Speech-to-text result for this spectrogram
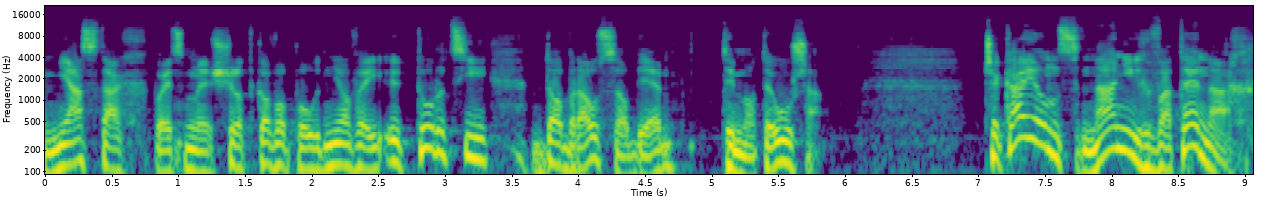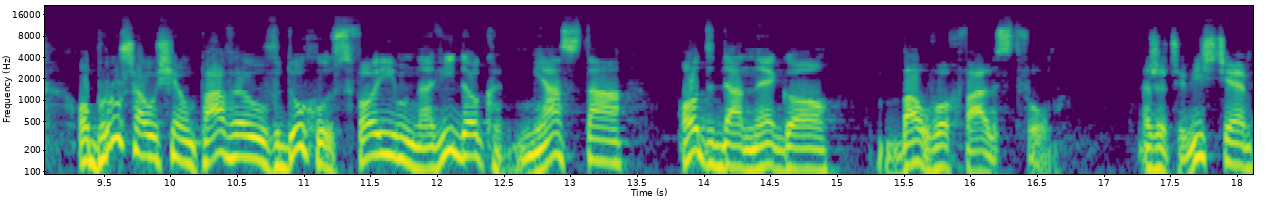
miastach, powiedzmy, środkowo-południowej Turcji dobrał sobie Tymoteusza. Czekając na nich w Atenach, obruszał się Paweł w duchu swoim na widok miasta oddanego bałwochwalstwu. Rzeczywiście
